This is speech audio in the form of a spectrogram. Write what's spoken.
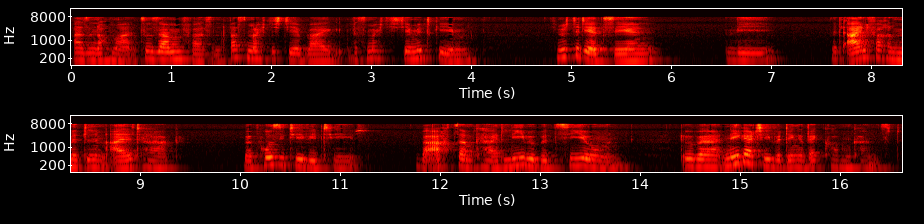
Also nochmal zusammenfassend, was möchte ich dir bei, was möchte ich dir mitgeben? Ich möchte dir erzählen, wie mit einfachen Mitteln im Alltag über Positivität, über Achtsamkeit, Liebe, Beziehungen, du über negative Dinge wegkommen kannst,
